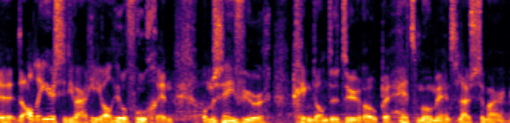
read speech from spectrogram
uh, de allereerste die waren hier al heel vroeg. En om zeven uur ging dan de deur open. Het moment. Luister maar.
